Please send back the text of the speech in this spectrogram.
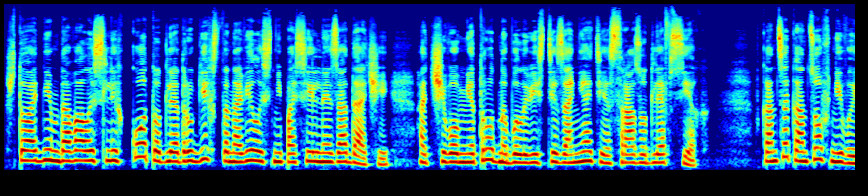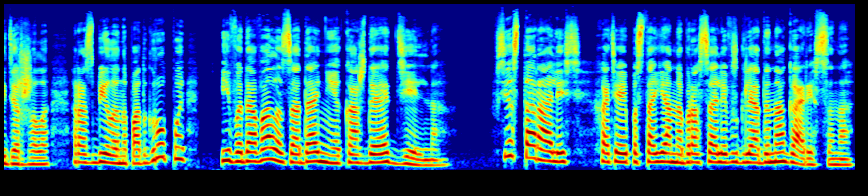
Что одним давалось легко, то для других становилось непосильной задачей, отчего мне трудно было вести занятия сразу для всех. В конце концов не выдержала, разбила на подгруппы и выдавала задания каждой отдельно. Все старались, хотя и постоянно бросали взгляды на Гаррисона.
